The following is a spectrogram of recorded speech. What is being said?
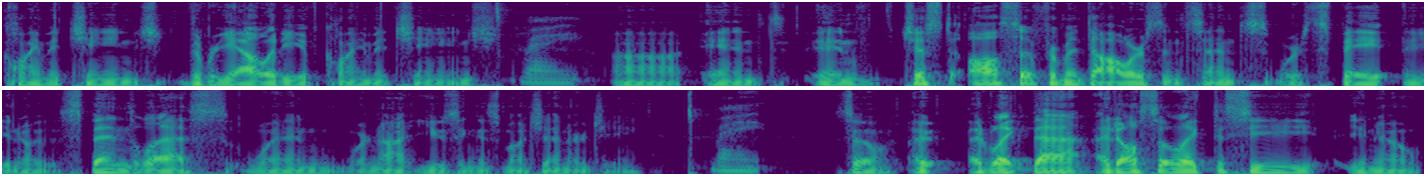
climate change, the reality of climate change, Right. uh, and and just also from a dollars and cents, we're spa- you know spend less when we're not using as much energy. Right. So I, I'd like that. I'd also like to see you know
